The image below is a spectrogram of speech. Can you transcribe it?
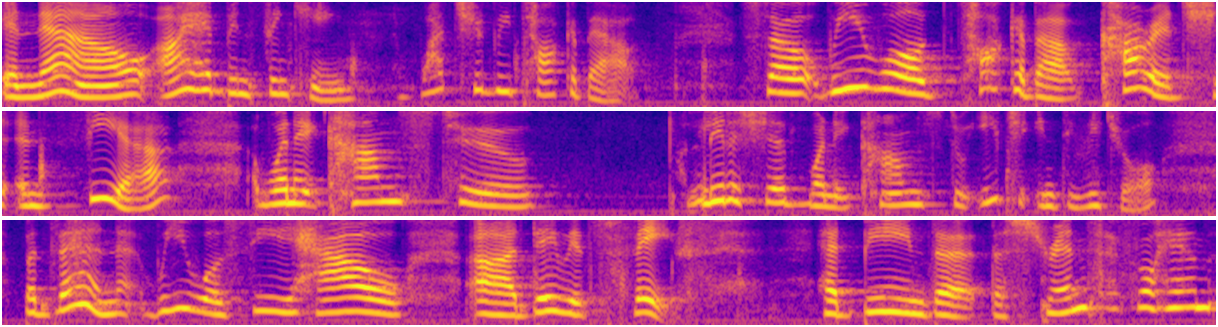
And now I have been thinking, what should we talk about? So we will talk about courage and fear when it comes to leadership, when it comes to each individual. But then we will see how uh, David's faith had been the, the strength for him,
